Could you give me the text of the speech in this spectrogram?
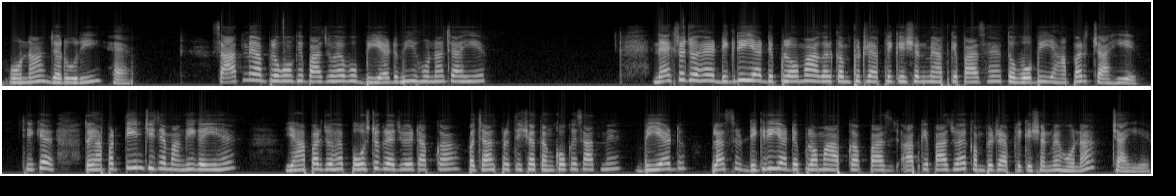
होना ज़रूरी है। साथ में आप लोगों के पास जो है वो बीएड भी होना चाहिए। नेक्स्ट जो है डिग्री या डिप्लोमा अगर कंप्यूटर एप्लीकेशन में आपके पास है तो वो भी यहाँ पर चाहिए, ठीक है? तो यहाँ पर तीन चीज़ें मांगी गई हैं। यहाँ पर जो है पोस्ट ग्रेजुएट आपका 50 प्रतिशत अंकों के साथ में बीएड प्लस डिग्री या डिप्लोमा आपका पास, आपके पास जो है कंप्यूटर एप्लीकेशन में होना चाहिए।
